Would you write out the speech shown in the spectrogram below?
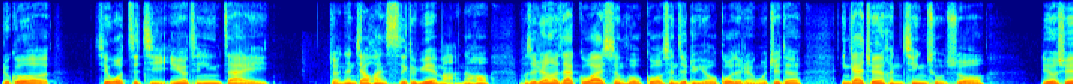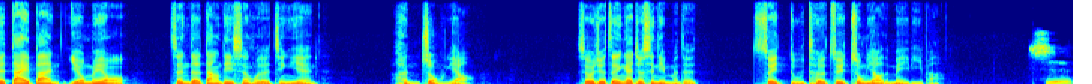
如果其实我自己，因为我曾经在短暂交换四个月嘛，然后或者任何在国外生活过甚至旅游过的人，我觉得应该就会很清楚说，留学代办有没有真的当地生活的经验很重要。所以我觉得这应该就是你们的最独特、最重要的魅力吧。是。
